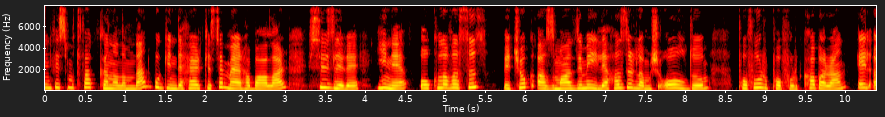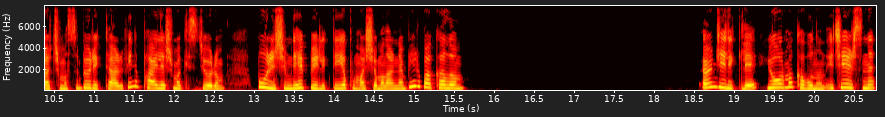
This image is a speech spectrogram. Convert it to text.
Enfes Mutfak kanalımdan bugün de herkese merhabalar. Sizlere yine oklavasız ve çok az malzeme ile hazırlamış olduğum pofur pofur kabaran el açması börek tarifini paylaşmak istiyorum. Buyurun şimdi hep birlikte yapım aşamalarına bir bakalım. Öncelikle yoğurma kabının içerisine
